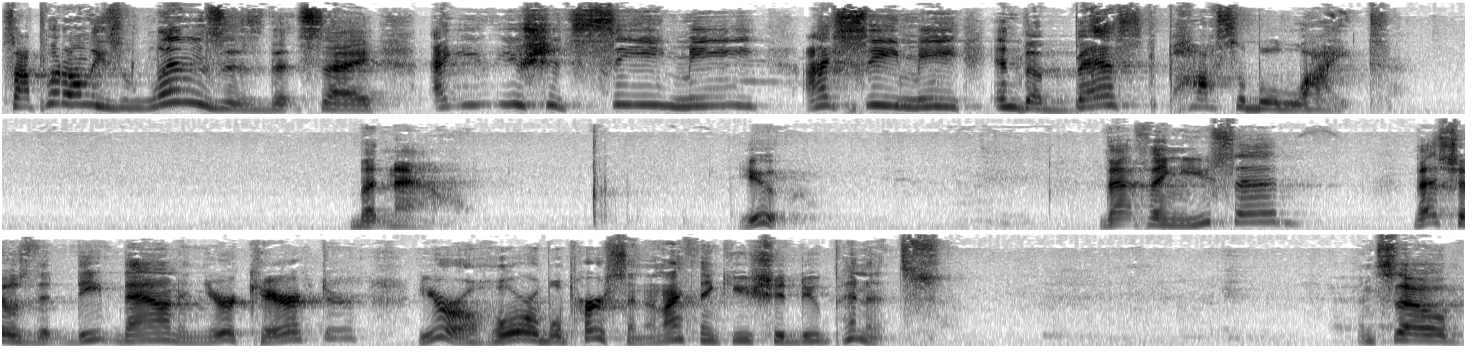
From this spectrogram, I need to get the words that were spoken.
So I put on these lenses that say, uh, you, you should see me, I see me in the best possible light. But now, you, that thing you said, that shows that deep down in your character, you're a horrible person, and I think you should do penance. And so,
